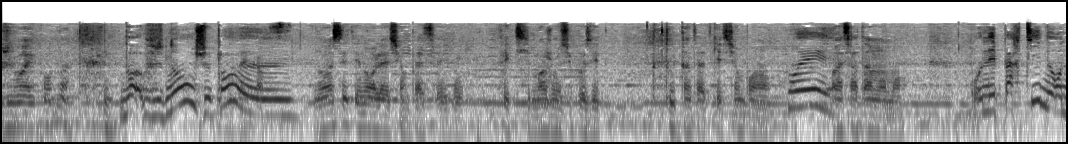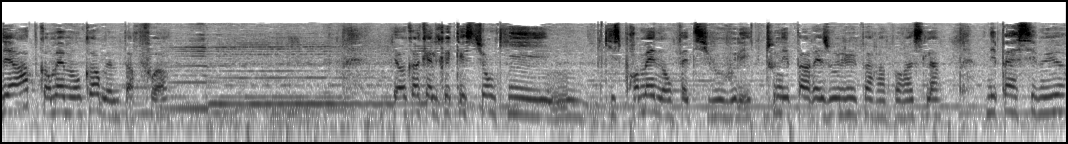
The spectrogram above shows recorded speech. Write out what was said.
Je vous réponde bon, Non, je pense. Euh... Non, c'était une relation passée. effectivement, je me suis posé tout un tas de questions pendant un certain moment. On est parti, mais on dérape quand même encore, même parfois. Il y a encore quelques questions qui, qui se promènent, en fait, si vous voulez. Tout n'est pas résolu par rapport à cela. On n'est pas assez mûr.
